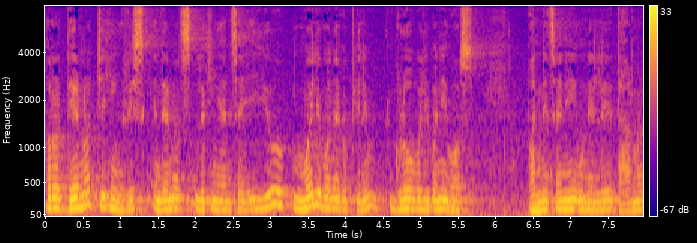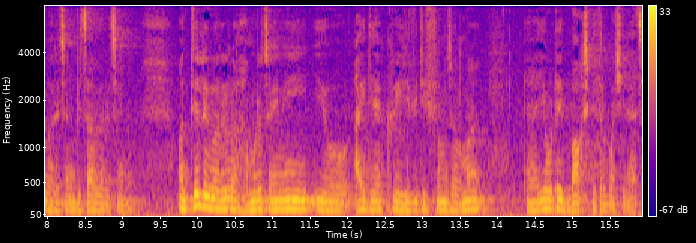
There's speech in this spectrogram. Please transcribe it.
तर they are not taking risk and they are not looking and चाहिँ यो मैले बनाएको फिल्म ग्लोबली पनि होस्। भन्ने चाहिँ नि उनीहरूले धारणा गरेको छैन विचार गरेको छैन अनि त्यसले गरेर हाम्रो चाहिँ नि यो आइडिया क्रिएटिभिटी फिल्मसहरूमा एउटै बक्सभित्र बसिरहेछ।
